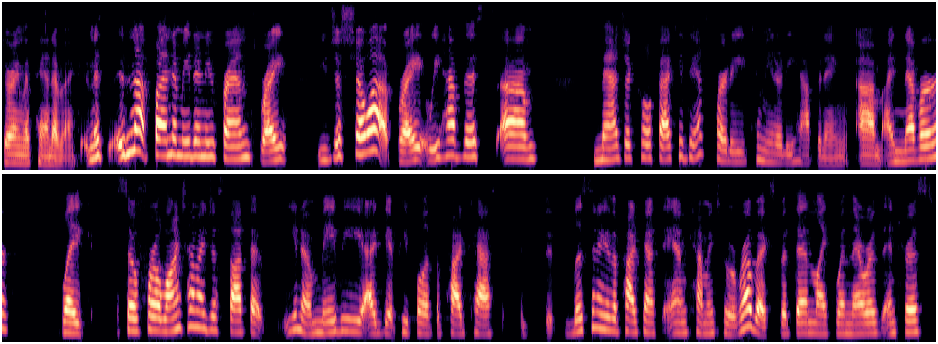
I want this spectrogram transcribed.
during the pandemic. And it's, isn't that fun to meet a new friend, right? You just show up, right? We have this um, magical Fat Kid Dance Party community happening. Um, I never, like, so for a long time, I just thought that, you know, maybe I'd get people at the podcast listening to the podcast and coming to aerobics. But then, like, when there was interest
